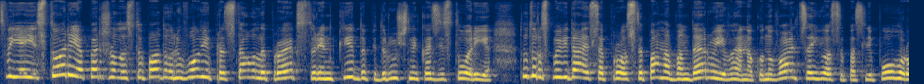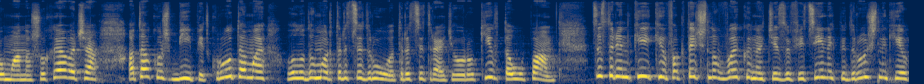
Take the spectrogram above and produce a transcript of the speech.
Своєї історії 1 листопада у Львові представили проект «Сторінки до підручника з історії». Тут розповідається про Степана Бандеру, Євгена Конувальця, Йосипа Сліпого, Романа Шухевича, а також бій під крутами, Голодомор 32-33 років та УПА. Це сторінки, які фактично викинуті з офіційних підручників,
